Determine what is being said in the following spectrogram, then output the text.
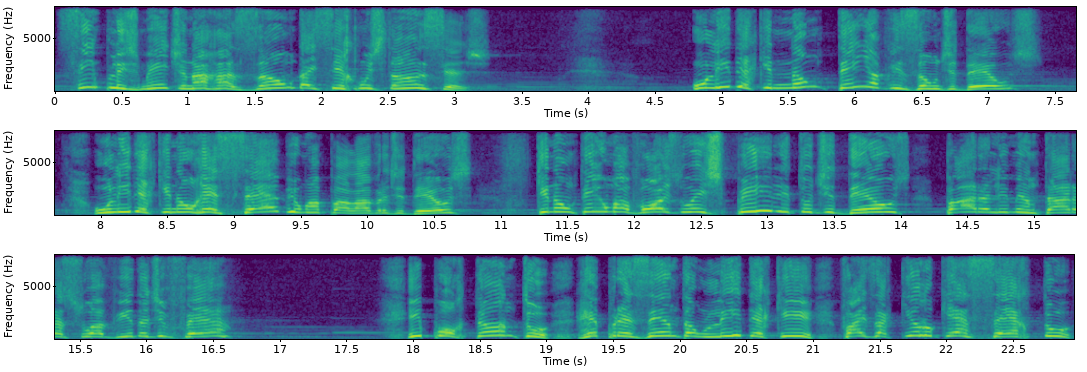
simplesmente na razão das circunstâncias. Um líder que não tem a visão de Deus, um líder que não recebe uma palavra de Deus, que não tem uma voz do Espírito de Deus para alimentar a sua vida de fé. E, portanto, representa um líder que faz aquilo que é certo,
